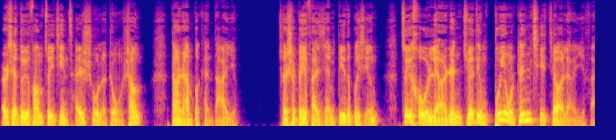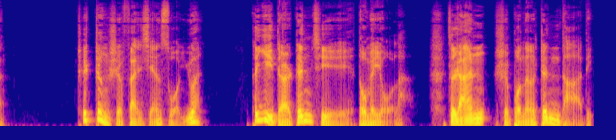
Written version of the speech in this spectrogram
而且对方最近才受了重伤，当然不肯答应，却是被范闲逼得不行。最后两人决定不用真气较量一番，这正是范闲所愿。他一点真气都没有了，自然是不能真打的。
